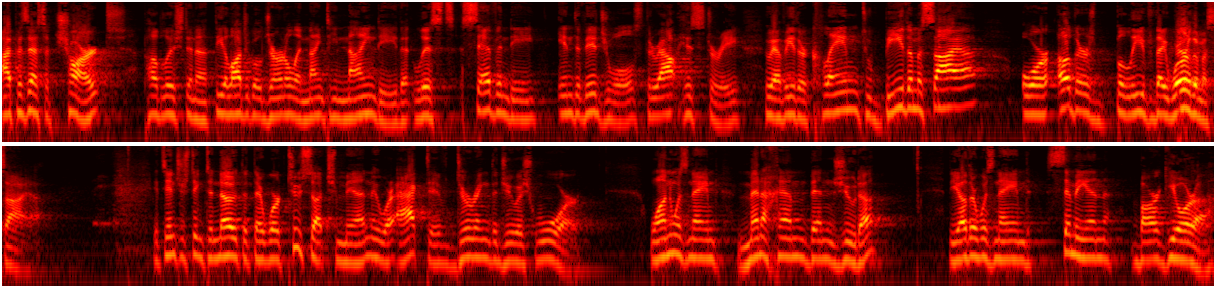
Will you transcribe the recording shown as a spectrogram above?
I possess a chart published in a theological journal in 1990 that lists 70 individuals throughout history who have either claimed to be the Messiah or others believed they were the Messiah. It's interesting to note that there were two such men who were active during the Jewish war. One was named Menachem ben Judah, the other was named Simeon bar Giora.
